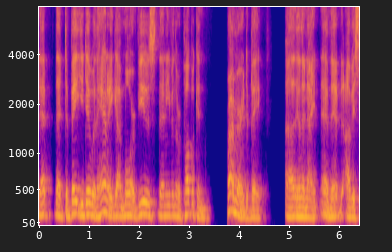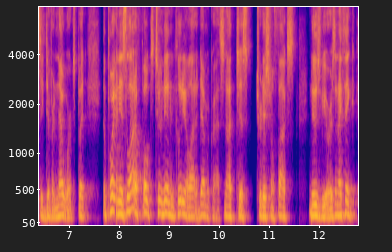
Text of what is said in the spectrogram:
that that debate you did with Hannity got more views than even the Republican primary debate." Uh, the other night, and they obviously different networks. But the point is, a lot of folks tuned in, including a lot of Democrats, not just traditional Fox news viewers. And I think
